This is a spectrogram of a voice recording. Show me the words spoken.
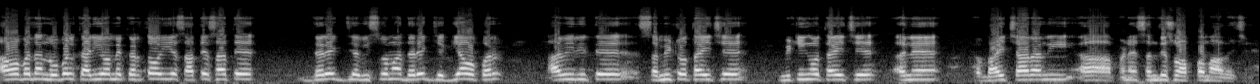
આવા બધા નોબલ કાર્યો અમે કરતા હોઈએ. સાથે સાથે દરેક જે વિશ્વમાં દરેક જગ્યાઓ પર આવી રીતે સમિટો થાય છે, મિટિંગો થાય છે અને ભાઈચારાની આપણે સંદેશો આપવામાં આવે છે.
